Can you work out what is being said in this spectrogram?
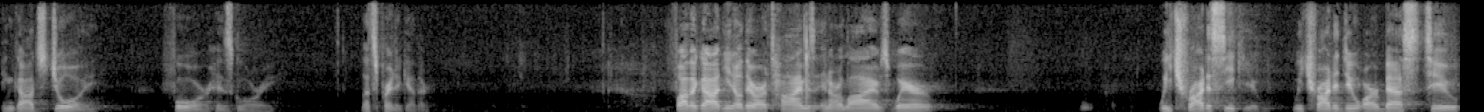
and God's joy for his glory. Let's pray together. Father God, you know, there are times in our lives where we try to seek you. We try to do our best to,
